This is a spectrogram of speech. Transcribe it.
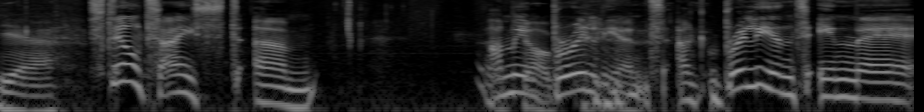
Yeah. Still taste. Um, I mean, dog. brilliant, uh, brilliant in there.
